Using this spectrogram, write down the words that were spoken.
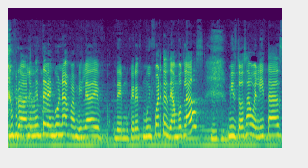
Probablemente vengo de una familia de, mujeres muy fuertes de ambos lados. Mis dos abuelitas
